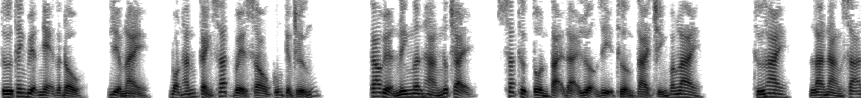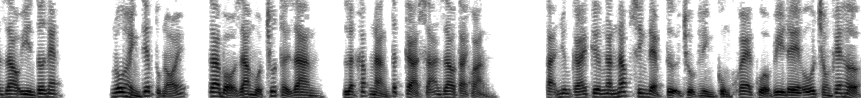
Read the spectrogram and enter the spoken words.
Từ thanh viện nhẹ gật đầu, điểm này, bọn hắn cảnh sát về sau cũng kiểm chứng cao huyện linh ngân hàng nước chảy, xác thực tồn tại đại lượng dị thường tài chính văng lai. Thứ hai, là nàng xã giao internet. Nô hành tiếp tục nói, ta bỏ ra một chút thời gian, lật khắp nàng tất cả xã giao tài khoản. Tại những cái kia ngăn nắp xinh đẹp tự chụp hình cùng khoe của video trong kẽ hở,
